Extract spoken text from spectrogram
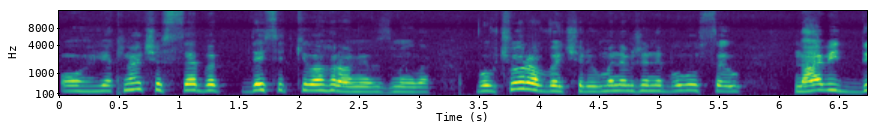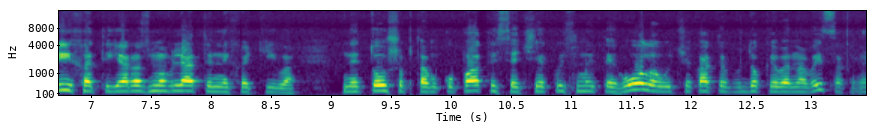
Ой, як наче з себе 10 кілограмів змила. Бо вчора ввечері в мене вже не було сил навіть дихати, я розмовляти не хотіла. Не то, щоб там купатися чи якусь мити голову, чекати, доки вона висохне.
